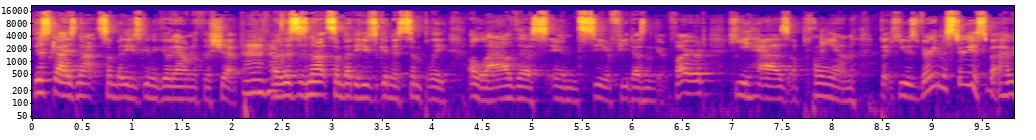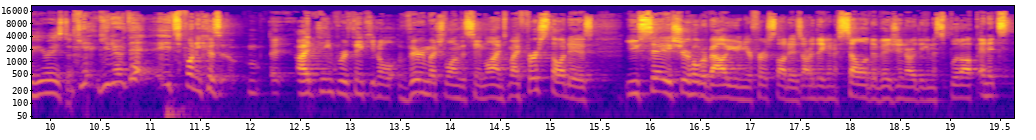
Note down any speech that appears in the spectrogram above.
This guy's not somebody who's going to go down with the ship. Or this is not somebody who's going to simply allow this and see if he doesn't get fired. He has a plan, but he was very mysterious about how he raised it. Yeah, you know that it's funny because I think we're thinking very much along the same lines. My first thought is you say shareholder value, and your first thought is are they going to sell a division? Are they going to split up? And it's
